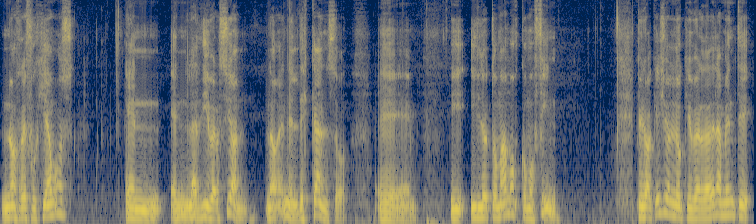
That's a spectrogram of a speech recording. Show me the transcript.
nos refugiamos en, la diversión, ¿no? en el descanso, eh, y, y lo tomamos como fin. Pero aquello en lo que verdaderamente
